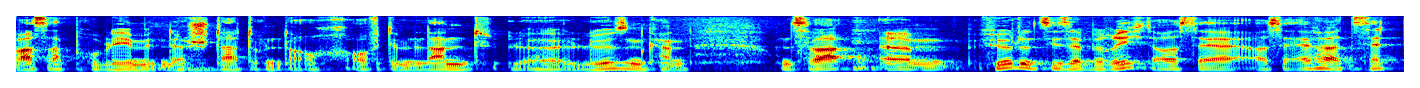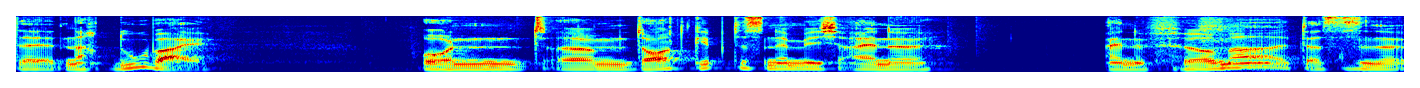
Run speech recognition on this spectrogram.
Wasserprobleme in der Stadt und auch auf dem Land äh, lösen kann. Und zwar ähm, führt uns dieser Bericht aus der, aus der FAZ äh, nach Dubai. Und ähm, dort gibt es nämlich eine, eine Firma, das ist eine,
